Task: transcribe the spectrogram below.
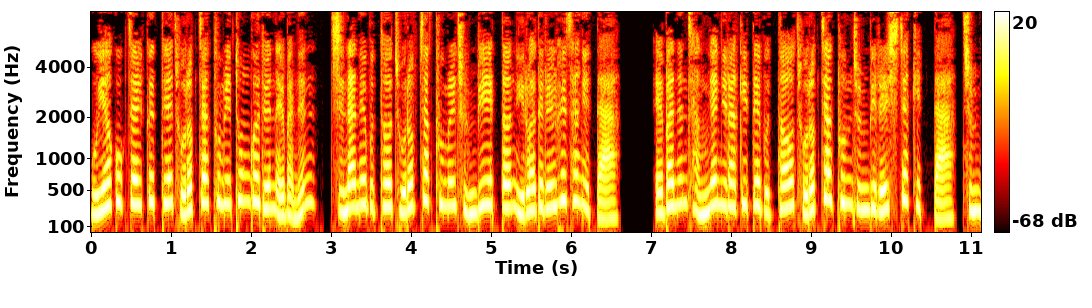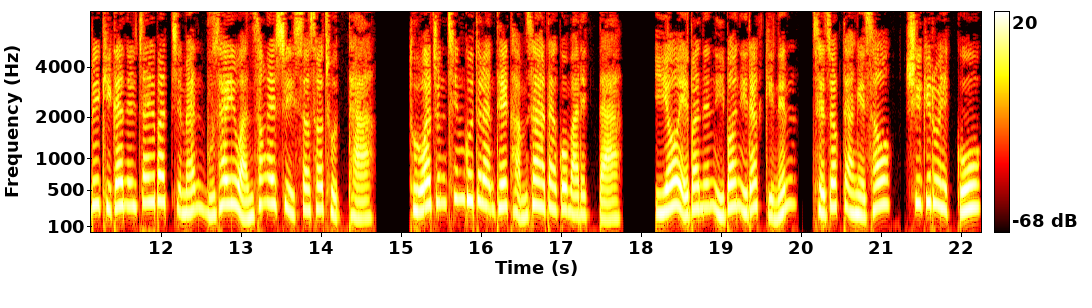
우여곡절 끝에 졸업작품이 통과된 에바는 지난해부터 졸업작품을 준비했던 일화들을 회상했다. 에바는 작년 1학기 때부터 졸업작품 준비를 시작했다. 준비 기간을 짧았지만 무사히 완성할 수 있어서 좋다. 도와준 친구들한테 감사하다고 말했다. 이어 에바는 이번 1학기는 제적당해서 쉬기로 했고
